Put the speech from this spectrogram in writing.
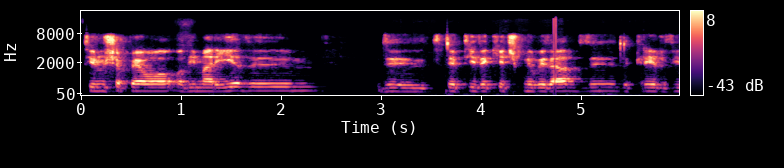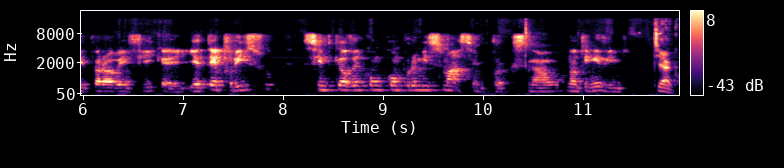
tiro o chapéu ao, ao Di Maria de de, de, ter tido aqui a disponibilidade de, de, querer vir para o Benfica e até por isso sinto que ele vem com um compromisso máximo, porque senão não tinha vindo. Tiago,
